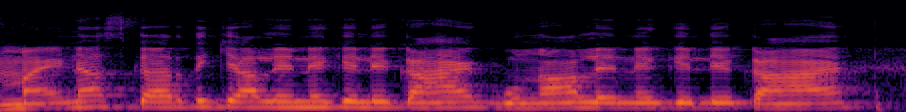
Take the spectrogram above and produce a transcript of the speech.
माइनस का अर्थ क्या लेने के लिए कहा है? गुना लेने के लिए कहा है।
